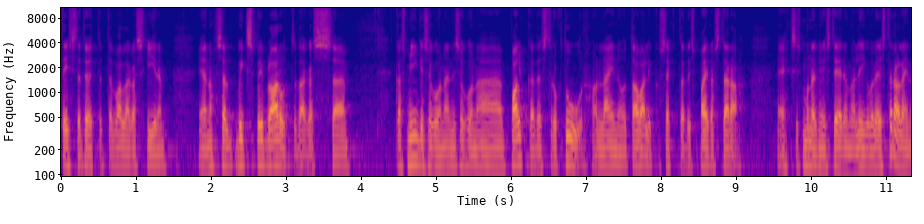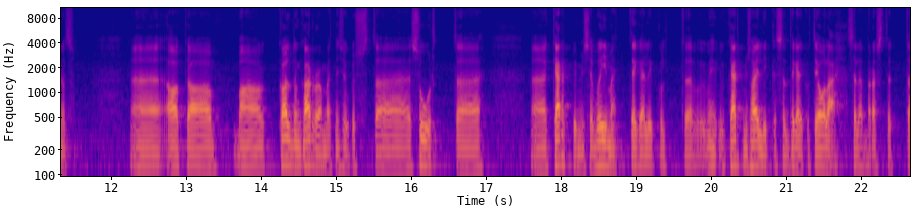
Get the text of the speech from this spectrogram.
teiste töötajate palgakasv kiirem ja noh, seal võiks võib-olla arutada, kas, kas mingisugune niisugune palkade struktuur on läinud avalikus sektoris paigast ära ehk siis mõned ministeeriumid on liiga palju eest ära läinud. aga ma kaldun ka arvama, et niisugust suurt kärpimise võimet tegelikult, kärpimisallikas seal tegelikult ei ole, sellepärast et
